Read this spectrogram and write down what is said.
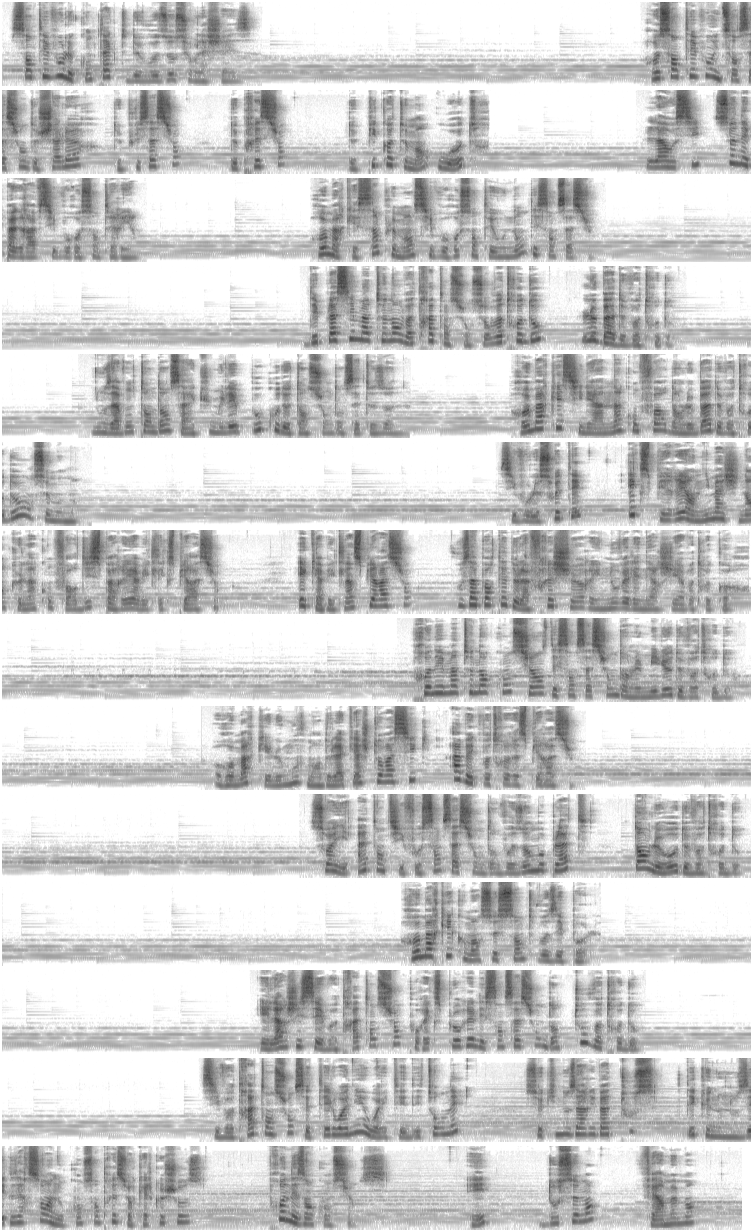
Sentez-vous le contact de vos os sur la chaise Ressentez-vous une sensation de chaleur, de pulsation, de pression, de picotement ou autre Là aussi, ce n'est pas grave si vous ressentez rien. Remarquez simplement si vous ressentez ou non des sensations. Déplacez maintenant votre attention sur votre dos, le bas de votre dos. Nous avons tendance à accumuler beaucoup de tension dans cette zone. Remarquez s'il y a un inconfort dans le bas de votre dos en ce moment. Si vous le souhaitez, expirez en imaginant que l'inconfort disparaît avec l'expiration et qu'avec l'inspiration, vous apportez de la fraîcheur et une nouvelle énergie à votre corps. Prenez maintenant conscience des sensations dans le milieu de votre dos remarquez le mouvement de la cage thoracique avec votre respiration. Soyez attentif aux sensations dans vos omoplates, dans le haut de votre dos. Remarquez comment se sentent vos épaules. Élargissez votre attention pour explorer les sensations dans tout votre dos. Si votre attention s'est éloignée ou a été détournée, ce qui nous arrive à tous dès que nous nous exerçons à nous concentrer sur quelque chose, prenez-en conscience. Et, doucement, fermement,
